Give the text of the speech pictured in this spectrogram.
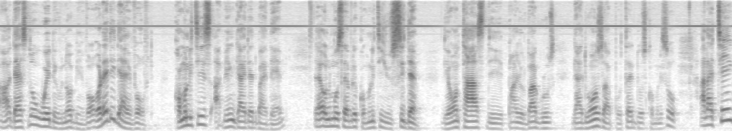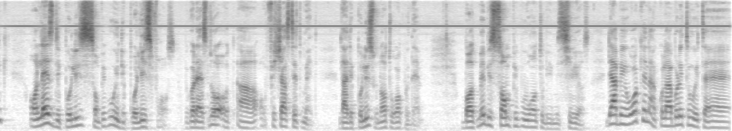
uh, there's no way they will not be involved. Already they are involved. Communities are being guided by them. almost every community you see them, the hunters, the pan-Yoruba groups, they are the ones that protect those communities. So, and I think unless the police, some people in the police force, because there's no uh, official statement that the police will not work with them. But maybe some people want to be mischievous. They have been working and collaborating with uh,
